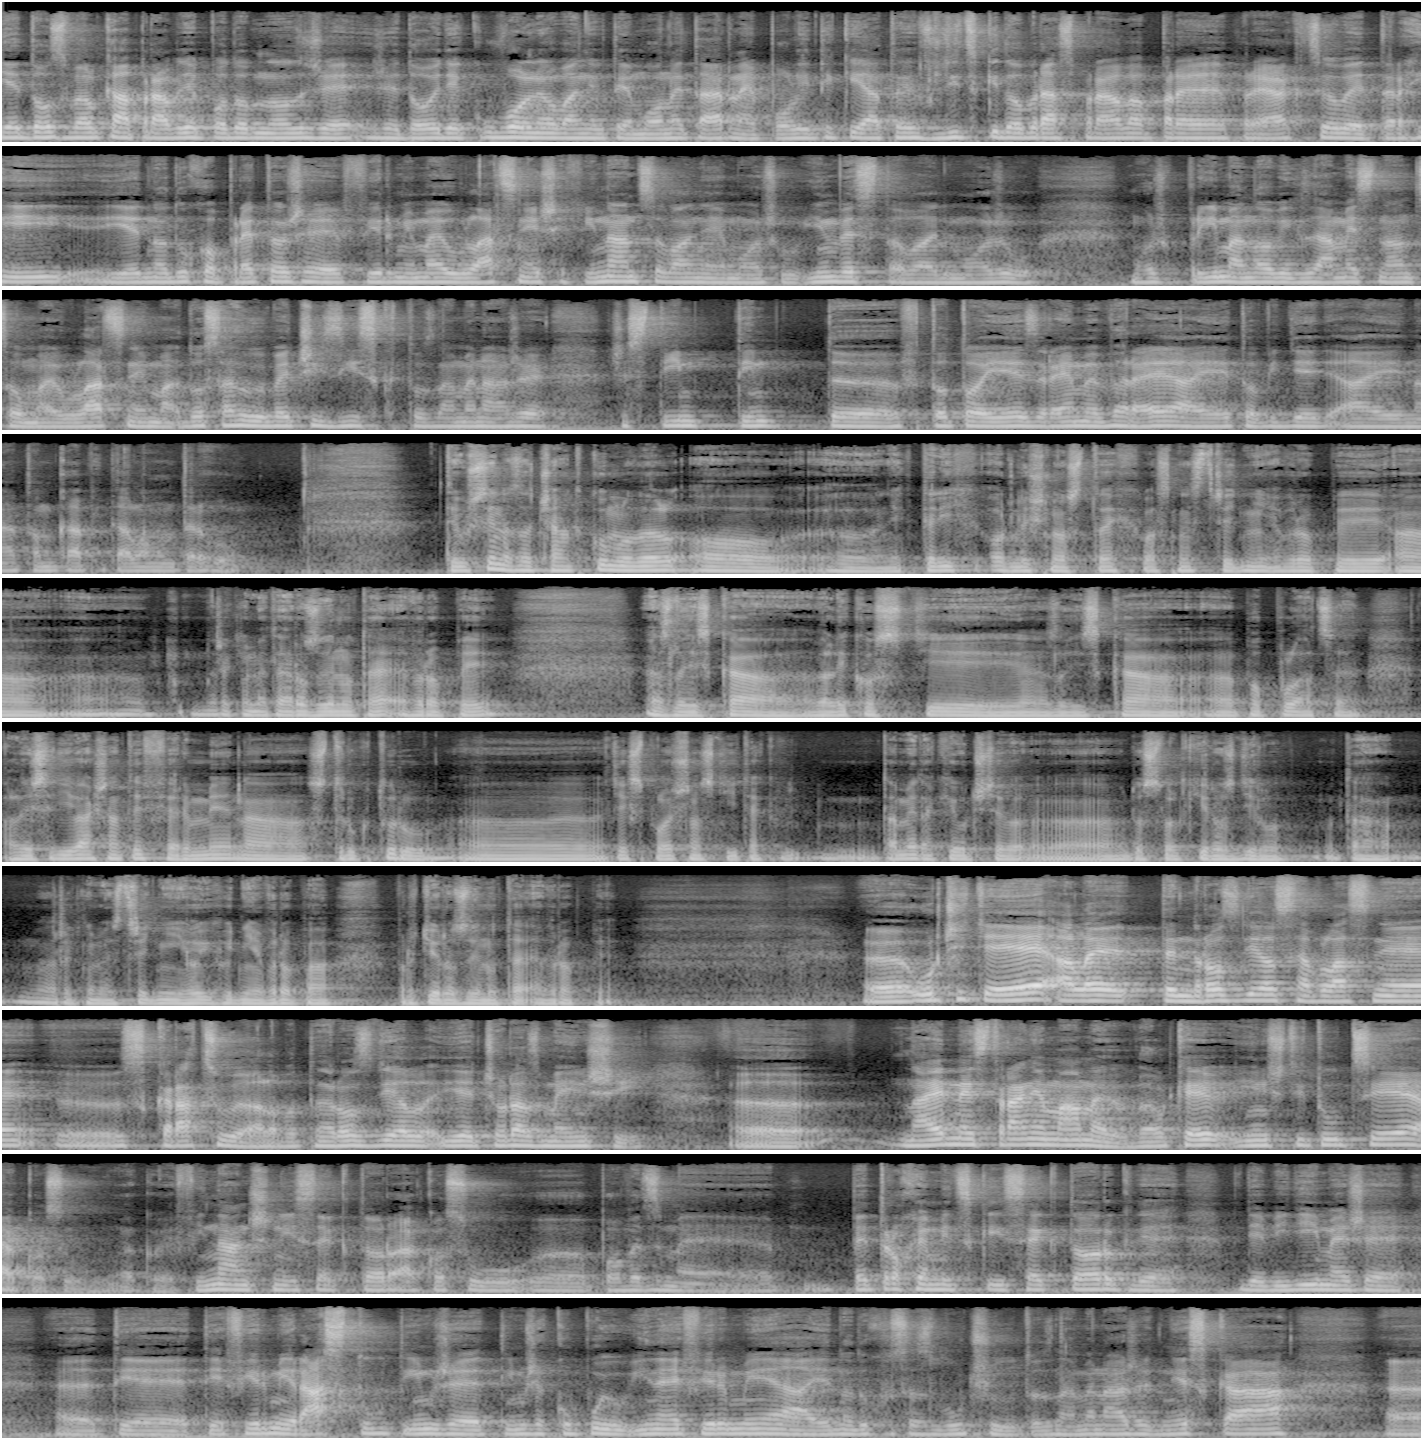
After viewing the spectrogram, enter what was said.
je dosť veľká pravdepodobnosť, že, že dojde k uvoľňovaniu tej monetárnej politiky a to je vždycky dobrá správa pre, pre akciové trhy, jednoducho preto, že firmy majú lacnejšie financovanie, môžu investovať, môžu, môžu príjmať nových zamestnancov, majú lacne, dosahujú väčší zisk, to znamená, že, že s tým, tým toto je zrejme v hre a je to vidieť aj na tom kapitálovom trhu. Ty už si na začátku mluvil o e, některých odlišnostech vlastně střední Evropy a řekněme té rozvinuté Evropy z hlediska velikosti, z hlediska e, populace. Ale když se díváš na ty firmy, na strukturu e, těch společností, tak tam je taky určitě dost velký rozdíl. Ta, řekněme, střední východní Evropa proti rozvinuté Evropě. Určite je, ale ten rozdiel sa vlastne skracuje, alebo ten rozdiel je čoraz menší. Eh, na jednej strane máme veľké inštitúcie, ako, sú, ako je finančný sektor, ako sú eh, povedzme petrochemický sektor, kde, kde vidíme, že eh, tie, tie firmy rastú tým že, tým, že kupujú iné firmy a jednoducho sa zlučujú. To znamená, že dneska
